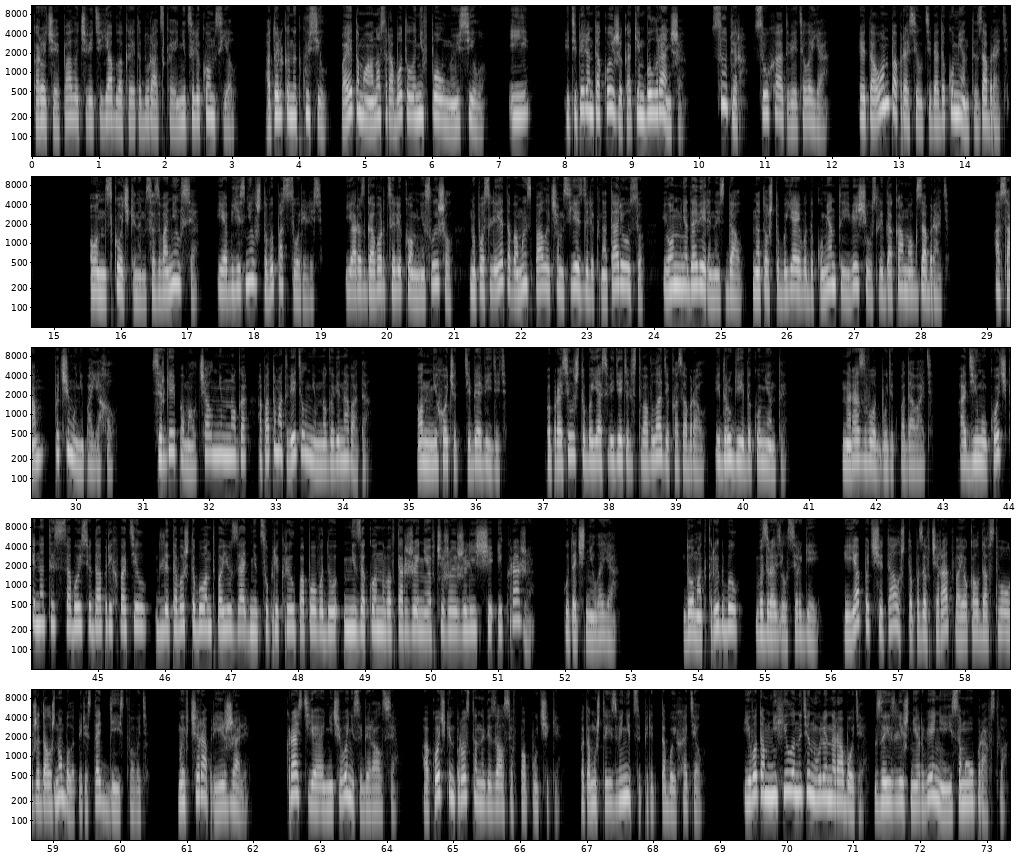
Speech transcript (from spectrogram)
Короче, Палыч ведь яблоко это дурацкое не целиком съел, а только надкусил, поэтому оно сработало не в полную силу. И... И теперь он такой же, каким был раньше. «Супер», — сухо ответила я. «Это он попросил тебя документы забрать?» Он с Кочкиным созвонился и объяснил, что вы поссорились. Я разговор целиком не слышал, но после этого мы с Палычем съездили к нотариусу, и он мне доверенность дал на то, чтобы я его документы и вещи у следака мог забрать. А сам почему не поехал? Сергей помолчал немного, а потом ответил немного виновато. Он не хочет тебя видеть. Попросил, чтобы я свидетельство Владика забрал и другие документы. На развод будет подавать. А Диму Кочкина ты с собой сюда прихватил для того, чтобы он твою задницу прикрыл по поводу незаконного вторжения в чужое жилище и кражи?» — уточнила я. «Дом открыт был», — возразил Сергей. «И я подсчитал, что позавчера твое колдовство уже должно было перестать действовать. Мы вчера приезжали. Красть я ничего не собирался, а Кочкин просто навязался в попутчике, потому что извиниться перед тобой хотел. Его там нехило натянули на работе за излишнее рвение и самоуправство.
